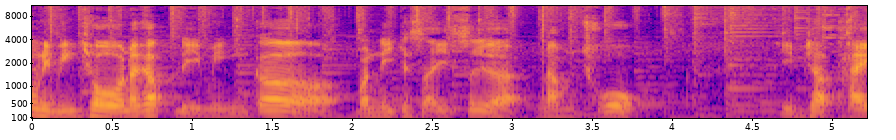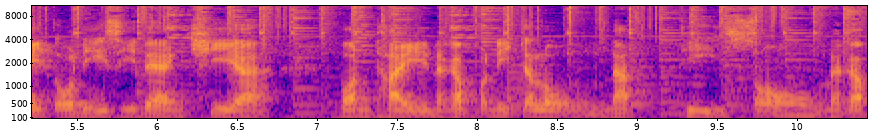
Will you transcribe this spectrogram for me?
องหลีหมิงโชว์นะครับหลีหมิงก็วันนี้จะใส่เสื้อนำโชค ทีมชาติไทยตัวนี้สีแดงเชียร์บอลไทยนะครับ วันนี้จะลงนัดที่ 2 นะครับ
